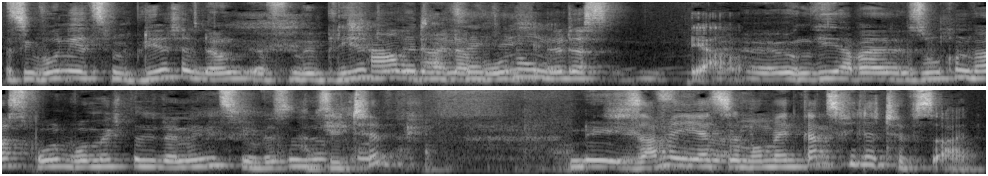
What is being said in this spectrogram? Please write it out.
Sie wohnen jetzt möbliert in, äh, möbliert in einer Wohnung. Ne? Das, Ja. äh, Irgendwie, aber suchen was. Wo, wo möchten Sie denn hinziehen? Wissen Sie Haben Sie einen? Tipp? Nee. Ich sammle jetzt im Moment ganz viele Tipps ein.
